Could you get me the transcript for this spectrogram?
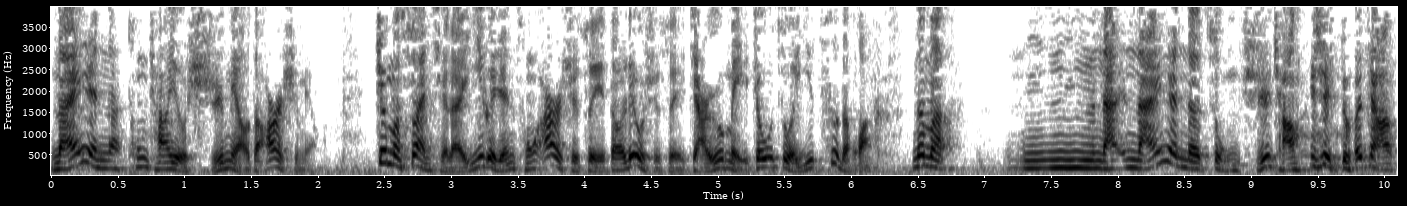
男人呢通常有十秒到二十秒。这么算起来，一个人从二十岁到六十岁，假如每周做一次的话，那么。嗯，男男人的总时长是多长？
